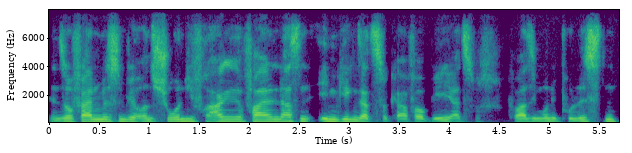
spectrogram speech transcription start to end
Insofern müssen wir uns schon die Frage gefallen lassen, im Gegensatz zur KVB als quasi Monopolisten,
